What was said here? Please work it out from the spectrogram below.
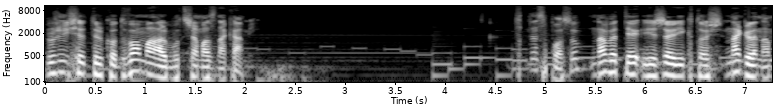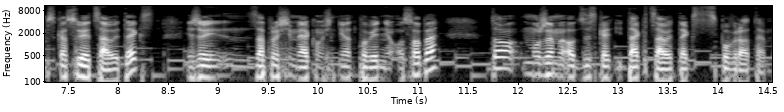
różni się tylko dwoma albo trzema znakami. W ten sposób, nawet jeżeli ktoś nagle nam skasuje cały tekst, jeżeli zaprosimy jakąś nieodpowiednią osobę, to możemy odzyskać i tak cały tekst z powrotem.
